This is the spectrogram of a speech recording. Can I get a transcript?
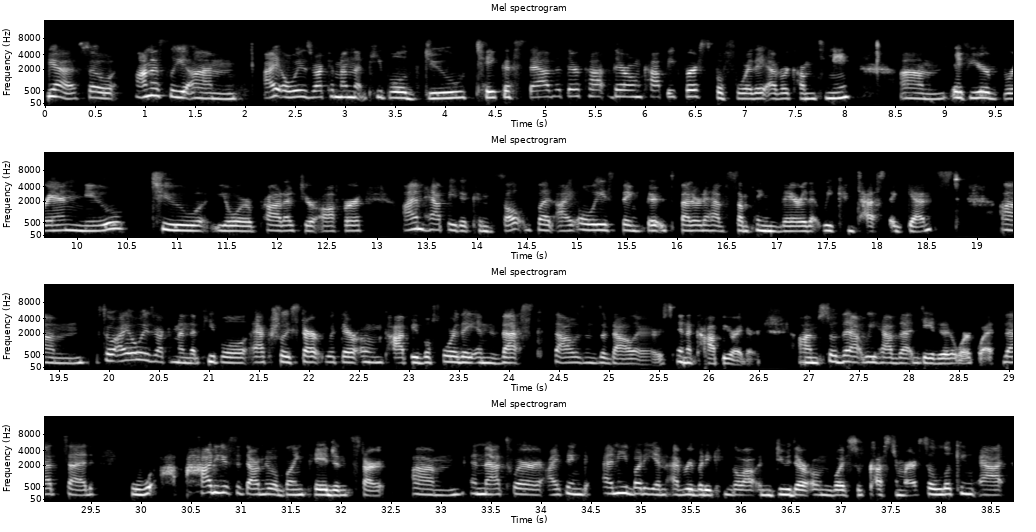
Yeah. So honestly, um, I always recommend that people do take a stab at their co- their own copy first before they ever come to me. Um, if you're brand new to your product, your offer, I'm happy to consult, but I always think that it's better to have something there that we can test against. Um, so I always recommend that people actually start with their own copy before they invest thousands of dollars in a copywriter um, so that we have that data to work with. That said, wh- how do you sit down to a blank page and start? Um, and that's where I think anybody and everybody can go out and do their own voice of customer. So looking at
